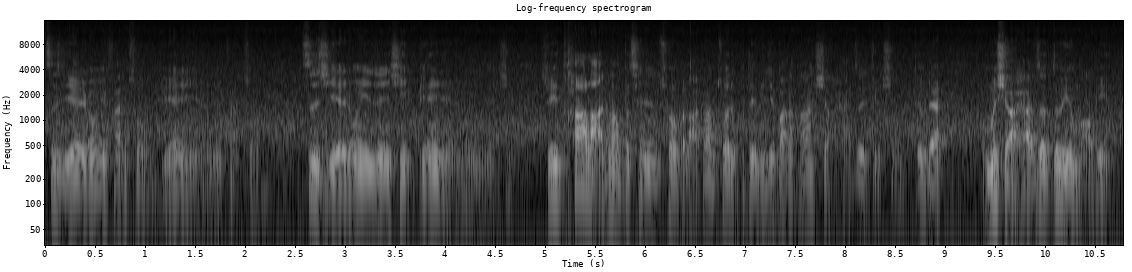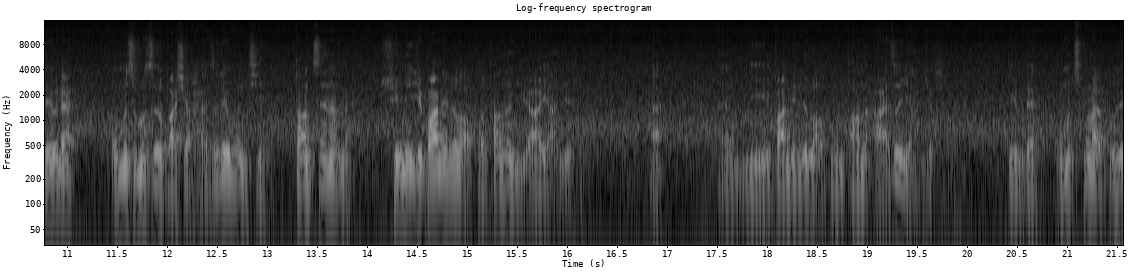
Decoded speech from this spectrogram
自己也容易犯错，别人也容易犯错，自己也容易任性，别人也容易任性。所以他哪地方不承认错误，哪地方做的不对，你就把他当小孩子就行，对不对？我们小孩子都有毛病，对不对？我们什么时候把小孩子的问题当真了呢？所以你就把你的老婆当成女儿养就好，哎，嗯，你把你的老公当成儿子养就好。对不对？我们从来不会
